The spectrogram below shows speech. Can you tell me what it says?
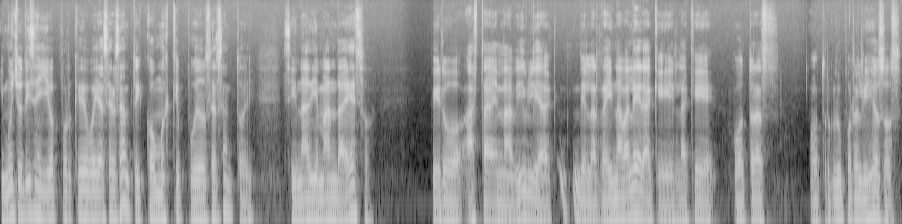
Y muchos dicen, ¿yo por qué voy a ser santo? ¿Y cómo es que puedo ser santo? si nadie manda eso. Pero hasta en la Biblia de la Reina Valera, que es la que otras, otros grupos religiosos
